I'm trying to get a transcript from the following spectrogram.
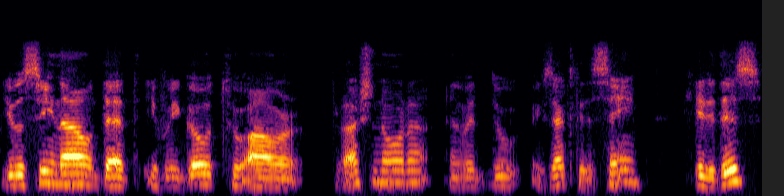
you will see now that if we go to our production order and we do exactly the same, here it is,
